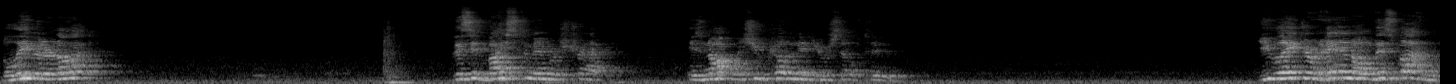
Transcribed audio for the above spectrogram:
Believe it or not, this advice to members track is not what you covenanted yourself to. You laid your hand on this Bible.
